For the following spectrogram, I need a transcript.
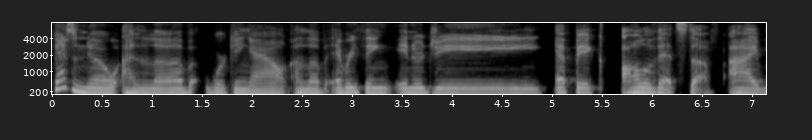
you guys know I love working out. I love everything energy, epic, all of that stuff. I've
